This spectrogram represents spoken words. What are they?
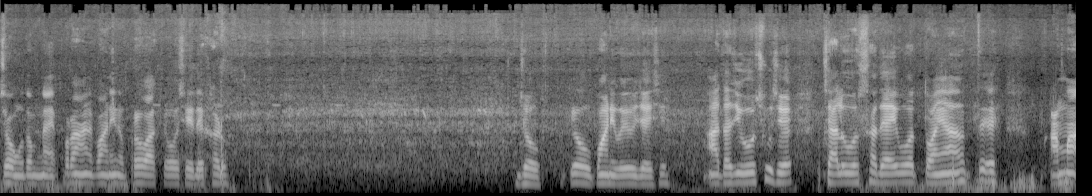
જો હું તમને પ્રાણ પાણીનો પ્રવાહ કેવો છે એ દેખાડું. જો કેવું પાણી વયું જાય છે. આ તો હજી ઓછું છે, ચાલુ વરસાદ આવ્યો તો અહીંયા આમાં,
